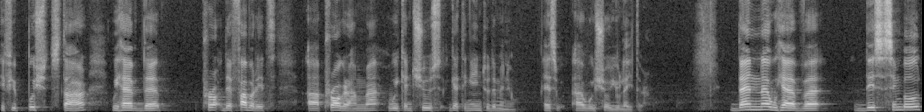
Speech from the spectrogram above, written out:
if you push star, we have the, pro the favorite uh, program uh, we can choose getting into the menu, as I will show you later. Then uh, we have uh, this symbol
